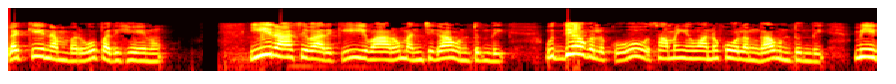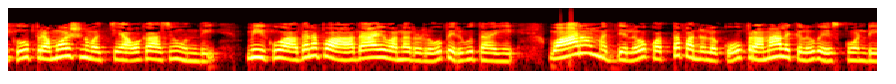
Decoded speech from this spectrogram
లక్కీ నంబరు పదిహేను. ఈ రాశి వారికి ఈ వారం మంచిగా ఉంటుంది. ఉద్యోగులకు సమయం అనుకూలంగా ఉంటుంది. మీకు ప్రమోషన్ వచ్చే అవకాశం ఉంది. మీకు అదనపు ఆదాయ వనరులు పెరుగుతాయి. వారం మధ్యలో కొత్త పనులకు ప్రణాళికలు వేసుకోండి.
